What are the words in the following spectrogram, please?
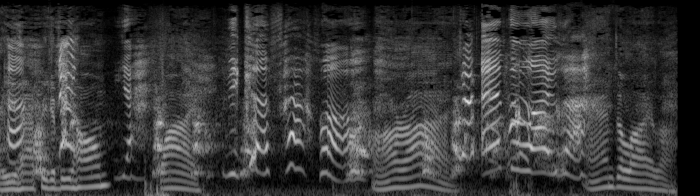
are you happy to be home? Yeah. Why? Because Papa All right. and Delilah. And Delilah.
